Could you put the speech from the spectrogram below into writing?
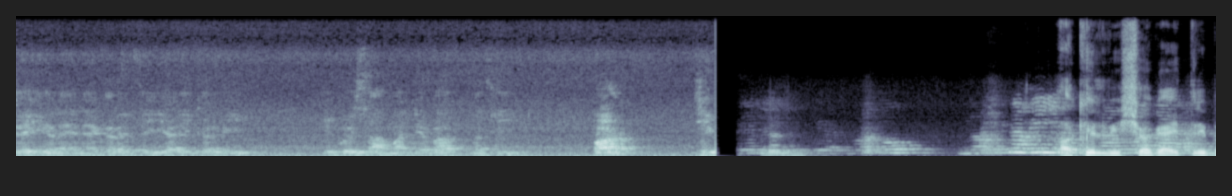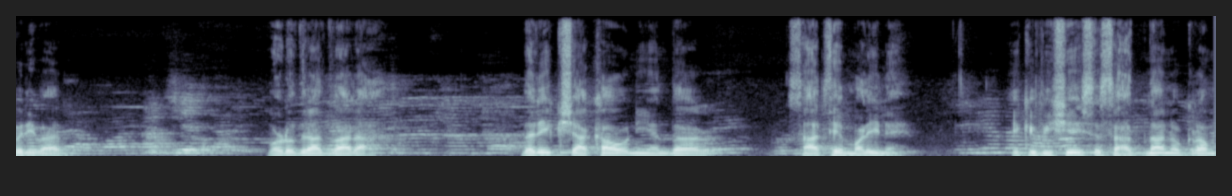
જઈ અને એને ઘરે તૈયારી કરવી એ કોઈ સામાન્ય વાત નથી. પણ અખિલ વિશ્વ ગાયત્રી પરિવાર, વડોદરા દ્વારા દરેક શાખાઓની અંદર સાથે મળીને એક વિશેષ સાધનાનો ક્રમ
